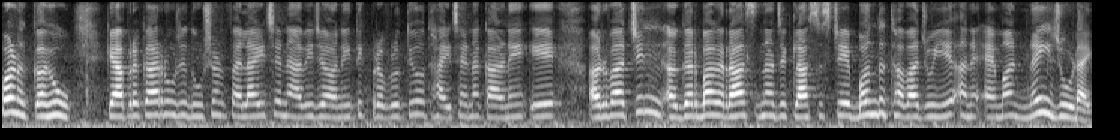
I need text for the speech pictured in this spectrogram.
પણ કહ્યું કે, આ પ્રકારનું જે દૂષણ ફેલાય છે અને આવી જે અનૈતિક પ્રવૃત્તિઓ થાય છે, એના કારણે એ અર્વાચીન ગરબા રાસના જે ક્લાસીસ છે, એ બંધ થવા જોઈએ અને એમાં નહીં જોડાય.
